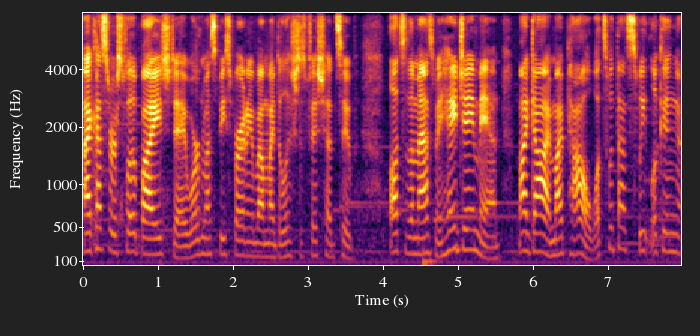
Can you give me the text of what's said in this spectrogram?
My customers float by each day. Word must be spreading about my delicious fish head soup. Lots of them ask me, Hey J-Man, my guy, my pal, what's with that sweet-looking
